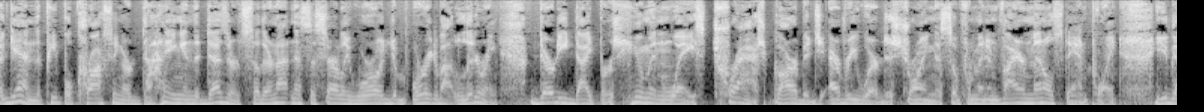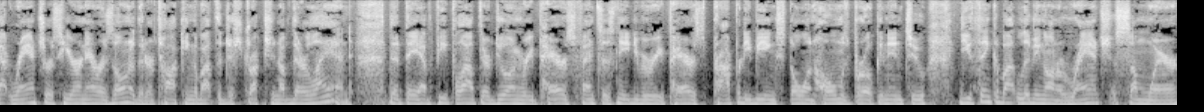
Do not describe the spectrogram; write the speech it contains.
again, the people crossing are dying in the desert, so they're not necessarily worried, worried about littering. Dirty diapers, human waste, trash, garbage everywhere, destroying this. So from an environmental standpoint, you've got ranchers here in Arizona that are talking about the destruction of their land, that they have people out there doing repairs, fences need to be repaired, property being stolen, homes broken into. You think about living on a ranch somewhere,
